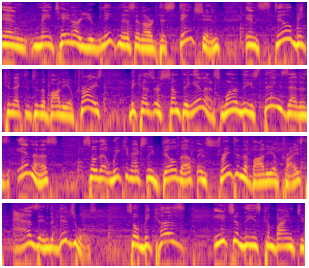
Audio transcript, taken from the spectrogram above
and maintain our uniqueness and our distinction and still be connected to the body of Christ because there's something in us. One of these things that is in us so that we can actually build up and strengthen the body of Christ as individuals. So because each of these combine to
